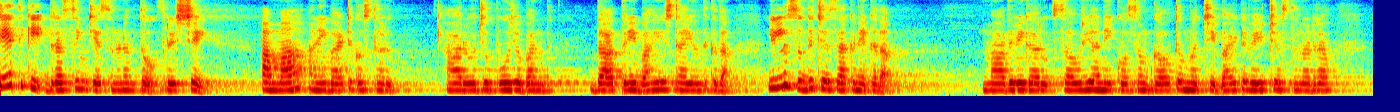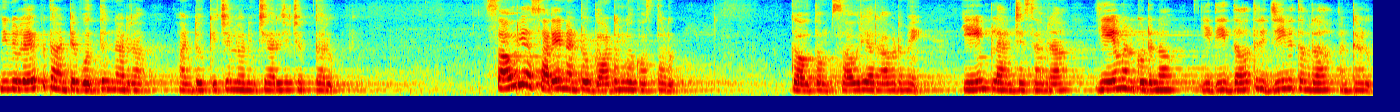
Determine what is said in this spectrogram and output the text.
చేతికి డ్రెస్సింగ్ చేస్తుండడంతో ఫ్రెష్ అయి అమ్మా అని బయటకు వస్తాడు ఆ రోజు పూజ బంద్. దాత్రి బహిష్ట అయి ఉంది కదా ఇల్లు శుద్ధి చేశాకనే కదా. మాధవి గారు శౌర్య నీ కోసం గౌతమ్ వచ్చి బయట వెయిట్ చేస్తున్నాడురా. నిన్ను లేపుతా అంటే వద్దన్నాడురా అంటూ కిచెన్లో నుంచి అరిచి చెప్తారు. శౌర్య సరేనంటూ గార్డెన్లోకి వస్తాడు. గౌతమ్ శౌర్య రావడమే. ఏం ప్లాన్ చేశావురా? ఏమనుకుంటున్నావు? ఇది దాత్రి జీవితం రా అంటాడు.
